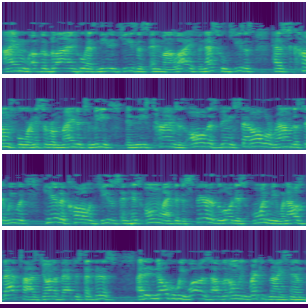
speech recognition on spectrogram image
I am of the blind who has needed Jesus in my life. And that's who Jesus has come for. And it's a reminder to me in these times as all that's being said all around us that we would hear the call of Jesus in his own life, that the Spirit of the Lord is on me. When I was baptized, John the Baptist said this, I didn't know who he was. I would only recognize him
